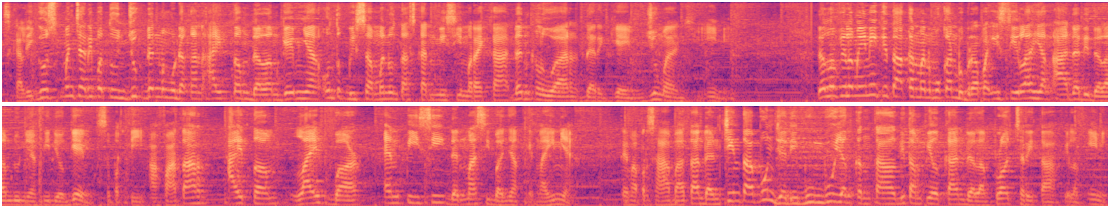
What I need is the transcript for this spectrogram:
Sekaligus mencari petunjuk dan menggunakan item dalam gamenya untuk bisa menuntaskan misi mereka dan keluar dari game Jumanji ini. Dalam film ini kita akan menemukan beberapa istilah yang ada di dalam dunia video game seperti avatar, item, life bar, NPC, dan masih banyak yang lainnya. Tema persahabatan dan cinta pun jadi bumbu yang kental ditampilkan dalam plot cerita film ini.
